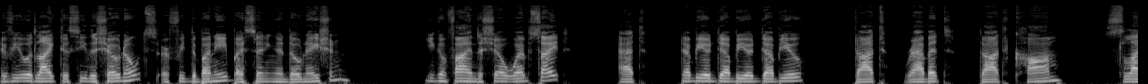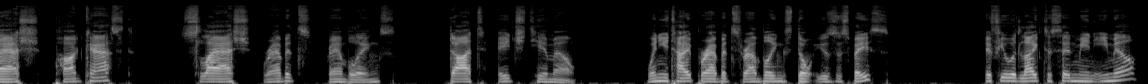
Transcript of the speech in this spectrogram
If you would like to see the show notes or feed the bunny by sending a donation, you can find the show website at www.rabbit.com slash podcast slash rabbits ramblings dot html. When you type Rabbit's Ramblings, don't use a space. If you would like to send me an email,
